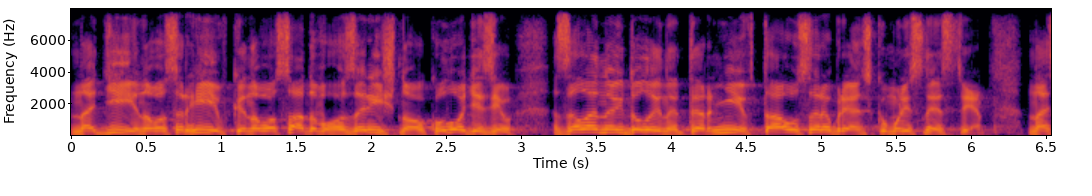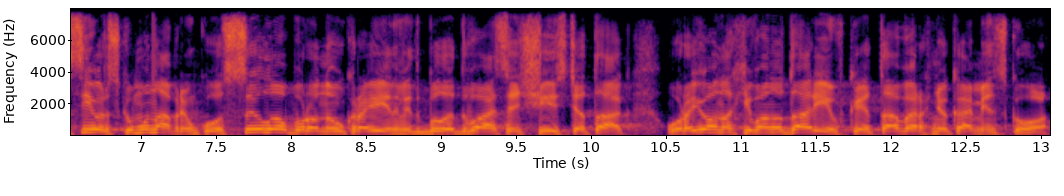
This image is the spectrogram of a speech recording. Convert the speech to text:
Надії, Новосергіївки, Новосадового, Зарічного, Колодязів, Зеленої долини, Тернів та у Серебрянському лісництві. На сіверському напрямку Сили оборони України відбили 26 атак у районах Іванодарівки та Верхньокам'янського.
